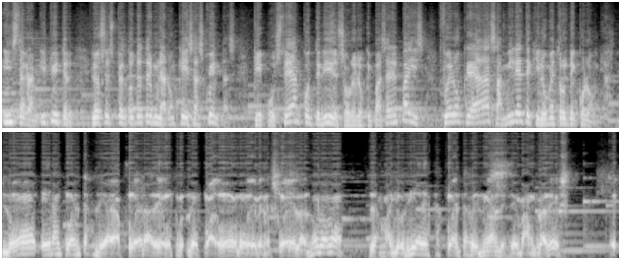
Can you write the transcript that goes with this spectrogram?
Instagram y Twitter, los expertos determinaron que esas cuentas, que postean contenido sobre lo que pasa en el país, fueron creadas a miles de kilómetros de Colombia. No eran cuentas de afuera, de, otro, de Ecuador o de Venezuela, no, no, no la mayoría de estas cuentas venían desde Bangladesh. Eh,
